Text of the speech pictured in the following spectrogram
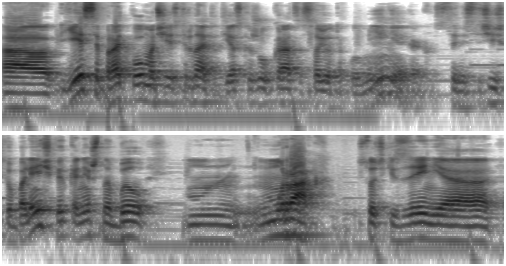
А, если брать по Манчестер Юнайтед, я скажу вкратце свое такое мнение, как статистического болельщика, это, конечно, был мрак с точки зрения...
